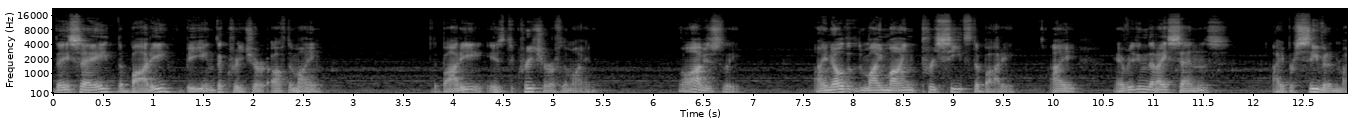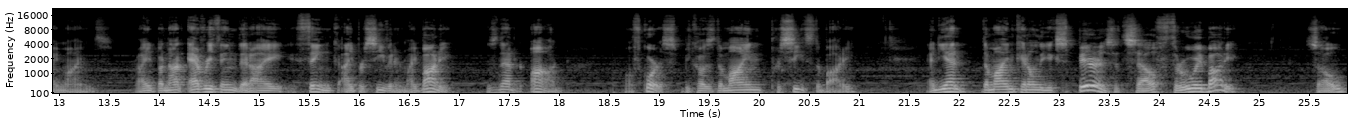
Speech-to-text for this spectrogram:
They say the body being the creature of the mind. The body is the creature of the mind. Well, obviously, I know that my mind precedes the body. I everything that I sense, I perceive it in my mind, right? But not everything that I think, I perceive it in my body. Isn't that odd? Well, of course, because the mind precedes the body. And yet, the mind can only experience itself through a body. So,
